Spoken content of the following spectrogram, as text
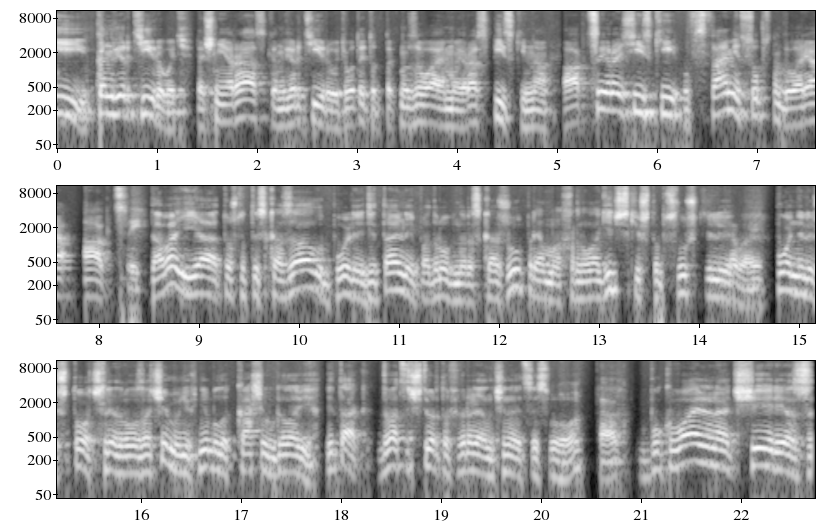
и конвертировать, точнее расконвертировать вот этот так называемые расписки на акции российские в сами, собственно говоря, акции. Давай я то, что ты сказал, более детально и подробно расскажу, прямо хронологически, чтобы слушатели Давай. поняли, что следовало было зачем, и у них не было каши в голове. Итак, 24 февраля начинается СВО. Так. Буквально через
